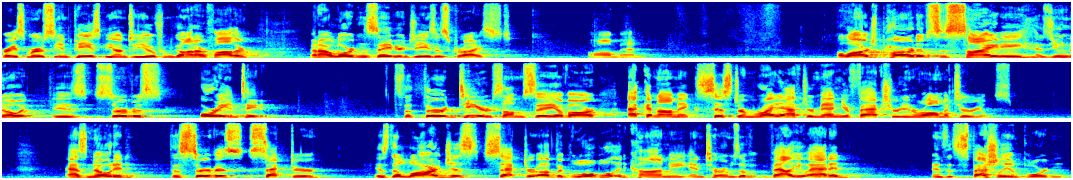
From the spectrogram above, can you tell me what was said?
Grace, mercy, and peace be unto you from God our Father and our Lord and Savior Jesus Christ. Amen. A large part of society, as you know it, is service orientated. It's the third tier, some say, of our economic system, right after manufacturing and raw materials. As noted, the service sector is the largest sector of the global economy in terms of value added, and is especially important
